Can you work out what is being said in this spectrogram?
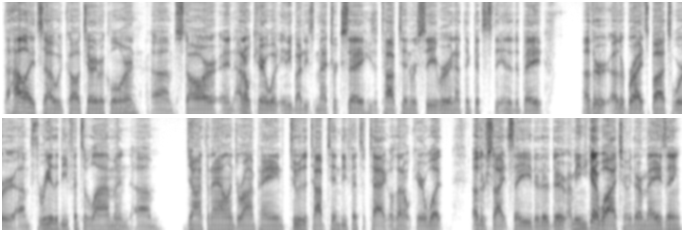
The highlights I would call Terry McLaurin, um, star, and I don't care what anybody's metrics say. He's a top 10 receiver, and I think that's the end of the debate. Other other bright spots were um, three of the defensive linemen, um, Jonathan Allen, Daron Payne, two of the top ten defensive tackles. I don't care what other sites say either. They're, they're I mean, you got to watch. I mean, they're amazing.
